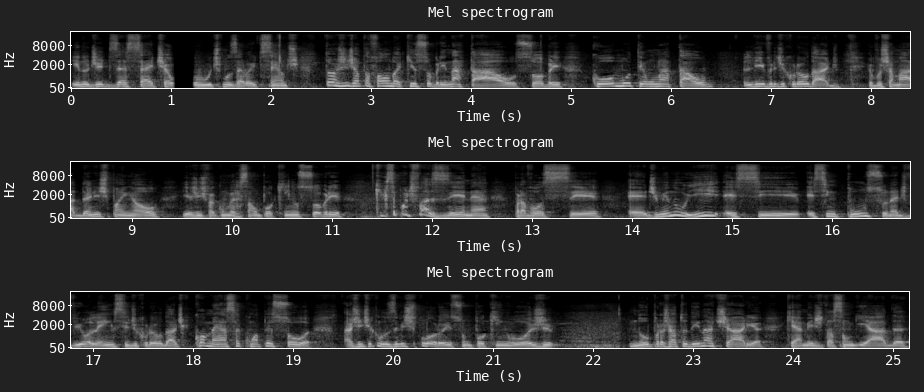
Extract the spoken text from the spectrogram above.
e no dia 17 é o último 0800. Então a gente já está falando aqui sobre Natal, sobre como ter um Natal livre de crueldade. Eu vou chamar a Dani Espanhol e a gente vai conversar um pouquinho sobre o que, que você pode fazer, né, para você é, diminuir esse, esse impulso né, de violência e de crueldade que começa com a pessoa. A gente, inclusive, explorou isso um pouquinho hoje no projeto de Inacharya, que é a meditação guiada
